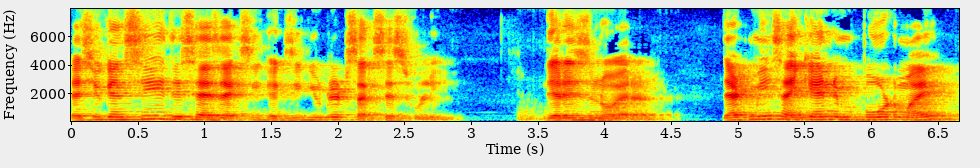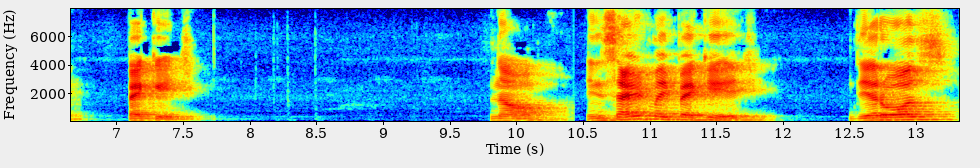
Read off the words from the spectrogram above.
As you can see this has ex executed successfully. There is no error. That means I can import my package. Now inside my package there was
